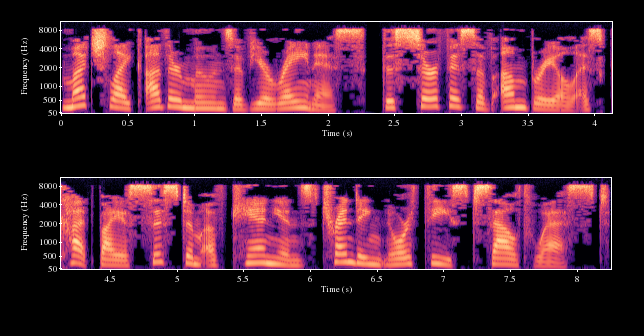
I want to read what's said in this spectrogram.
Much like other moons of Uranus, the surface of Umbriel is cut by a system of canyons trending northeast-southwest.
